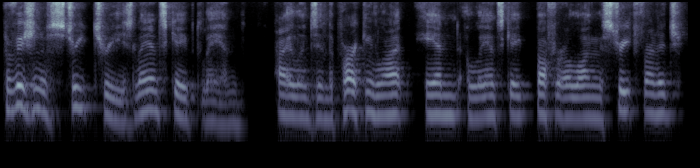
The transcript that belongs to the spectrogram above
provision of street trees, landscaped land, islands in the parking lot, and a landscape buffer along the street frontage.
